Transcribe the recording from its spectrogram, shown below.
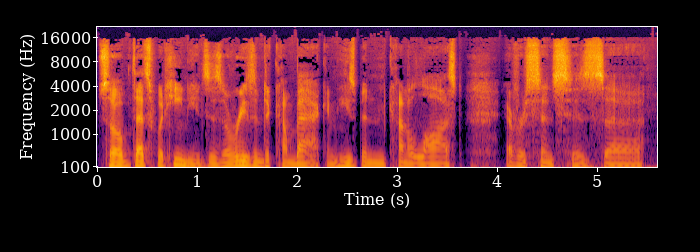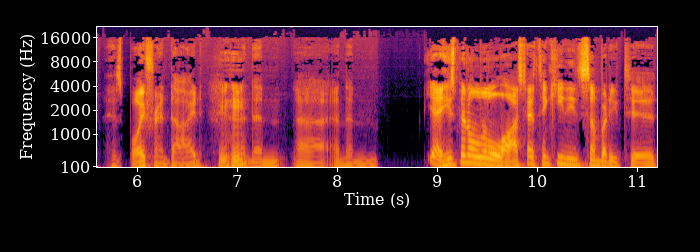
so that's what he needs is a reason to come back, and he's been kind of lost ever since his uh, his boyfriend died, and then uh, and then yeah, he's been a little lost. I think he needs somebody to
